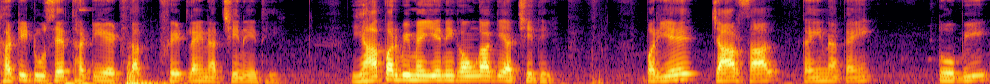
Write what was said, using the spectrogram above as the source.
थर्टी टू से थर्टी एट तक फेट लाइन अच्छी नहीं थी। यहाँ पर भी मैं ये नहीं कहूँगा कि अच्छी थी, पर ये चार साल कहीं ना कहीं तो भी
